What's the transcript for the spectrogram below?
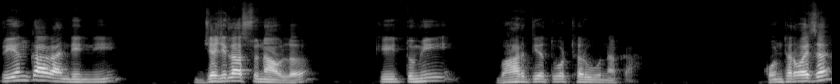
प्रियंका गांधींनी जजला सुनावलं की तुम्ही भारतीयत्व ठरवू नका. कोण ठरवायचं?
